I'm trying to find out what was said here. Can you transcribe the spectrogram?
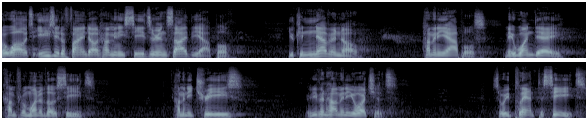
But while it's easy to find out how many seeds are inside the apple, you can never know how many apples may one day come from one of those seeds. How many trees, or even how many orchards. So we plant the seeds.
